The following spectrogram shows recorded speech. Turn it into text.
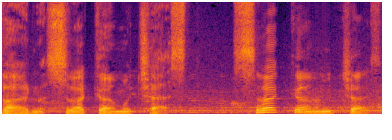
Stvarno, svaka mu čast. Svaka mu čast.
